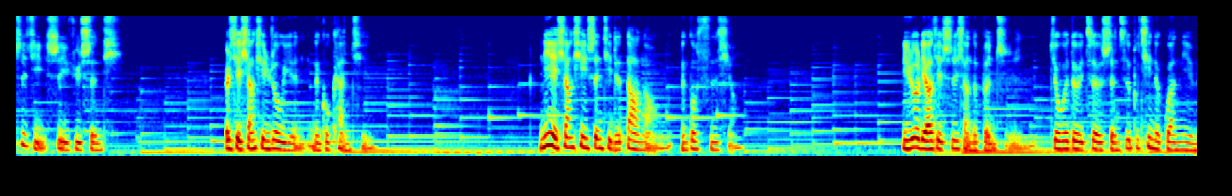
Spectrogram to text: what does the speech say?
自己是一具身体，而且相信肉眼能够看见。你也相信身体的大脑能够思想。你若了解思想的本质，就会对这神志不清的观念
